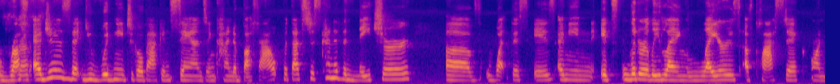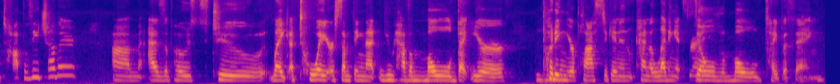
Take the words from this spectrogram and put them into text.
rough, Rough. edges that you would need to go back and sand and kind of buff out. But that's just kind of the nature of what this is. I mean, it's literally laying layers of plastic on top of each other. Um, as opposed to like a toy or something that you have a mold that you're putting your plastic in and kind of letting it Mm-hmm. Right. fill the mold type of thing.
